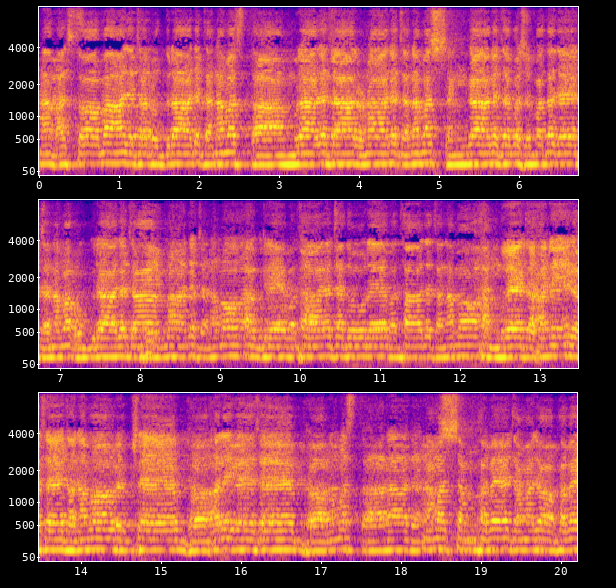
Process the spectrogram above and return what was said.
नमः सोमाय च रुद्राय च नमस्ताम्राय चारुणाय च नमः शङ्गाय च पशुपतजय च नम उग्राय च हेमाय च नमो अग्रे वधाय च दूरे वधाय च नमो हन्द्रे च हनीरसे च नमो वृक्षेभ्यो हरिवेशेभ्यो नमस्काराय नमः शम्भवे च मयो भवे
